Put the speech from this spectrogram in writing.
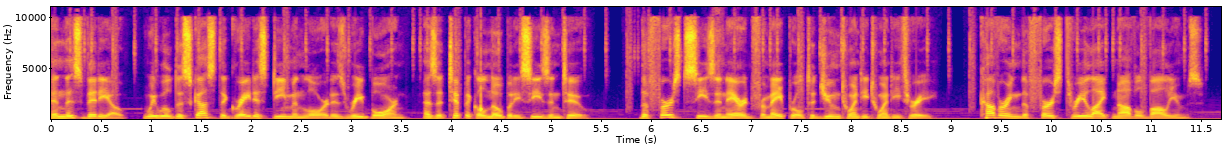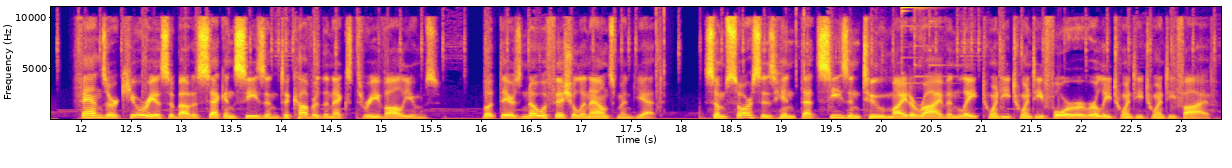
In this video, we will discuss The Greatest Demon Lord is Reborn as a typical Nobody Season 2. The first season aired from April to June 2023. Covering the first three light novel volumes. Fans are curious about a second season to cover the next three volumes. But there's no official announcement yet. Some sources hint that season 2 might arrive in late 2024 or early 2025.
